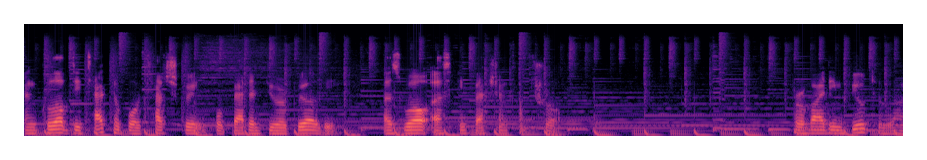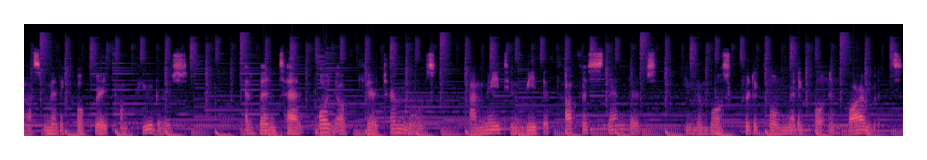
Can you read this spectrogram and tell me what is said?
and glove detectable touchscreen for better durability, as well as infection control. Providing built-to-last medical-grade computers, Advantech point-of-care terminals are made to meet the toughest standards in the most critical medical environments,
